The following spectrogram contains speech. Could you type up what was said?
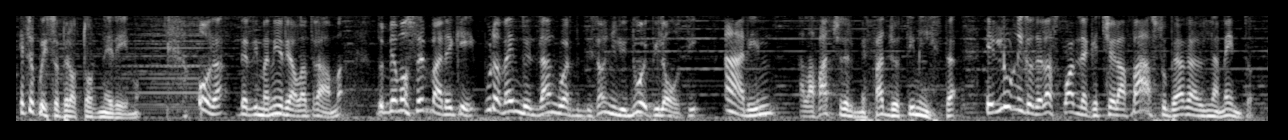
E su questo però torneremo. Ora, per rimanere alla trama, dobbiamo osservare che, pur avendo il Danguard bisogno di due piloti, Arin, alla faccia del messaggio ottimista, è l'unico della squadra che ce la fa a superare l'allenamento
